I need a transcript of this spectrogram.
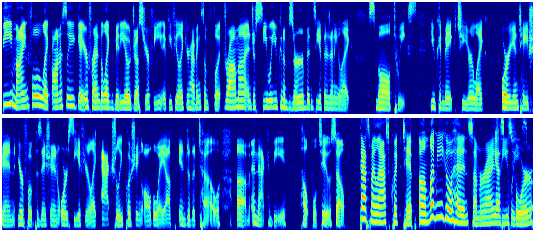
be mindful. Like, honestly, get your friend to like video just your feet if you feel like you're having some foot drama, and just see what you can observe and see if there's any like small tweaks you can make to your like orientation, your foot position, or see if you're like actually pushing all the way up into the toe. Um, and that can be helpful too. So that's my last quick tip. Um, let me go ahead and summarize Yes, these please. four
